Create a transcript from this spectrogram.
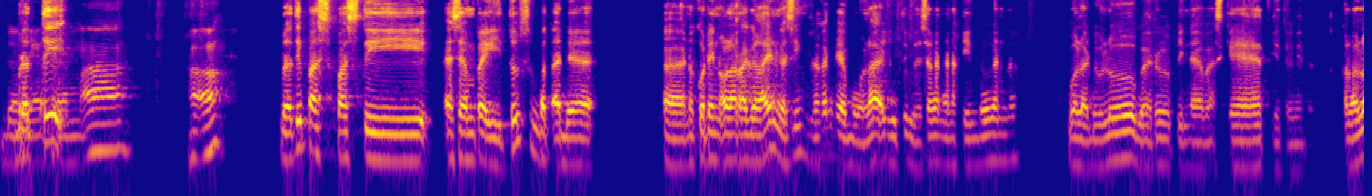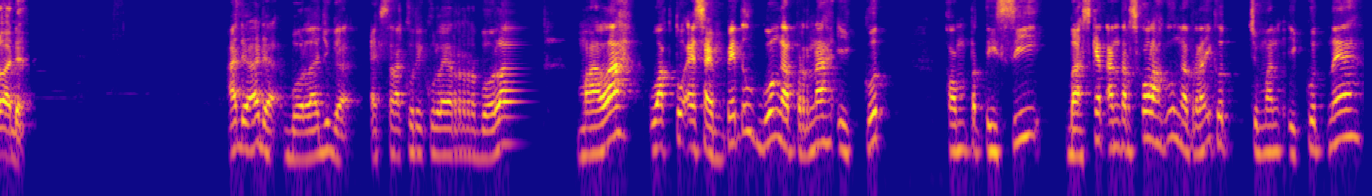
dari berarti- SMA, Heeh. Berarti pas pas di SMP itu sempat ada eh, nekunin olahraga lain gak sih? Misalkan kayak bola gitu, biasa kan anak Indo kan bola dulu baru pindah basket gitu gitu. Kalau lu ada? Ada ada bola juga ekstrakurikuler bola. Malah waktu SMP tuh gue nggak pernah ikut kompetisi basket antar sekolah gue nggak pernah ikut, cuman ikutnya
